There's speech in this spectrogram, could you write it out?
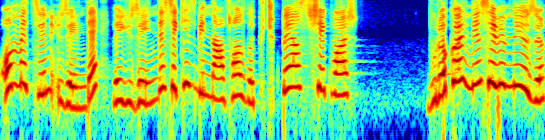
10 metrenin üzerinde ve yüzeyinde 8 binden fazla küçük beyaz çiçek var. Brokolinin sevimli yüzü.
